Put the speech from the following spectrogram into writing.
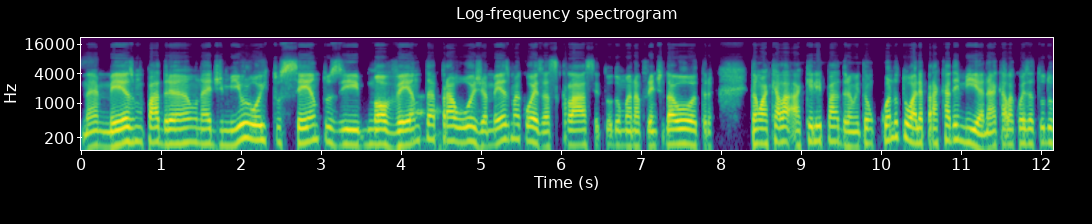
né, mesmo padrão, né, de 1890 para hoje, a mesma coisa, as classes tudo uma na frente da outra. Então aquela aquele padrão. Então quando tu olha para academia, né, aquela coisa tudo,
